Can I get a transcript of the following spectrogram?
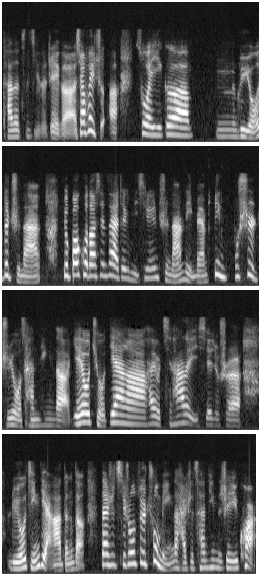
它的自己的这个消费者做一个。嗯，旅游的指南就包括到现在这个米其林指南里面，并不是只有餐厅的，也有酒店啊，还有其他的一些就是旅游景点啊等等。但是其中最著名的还是餐厅的这一块儿。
